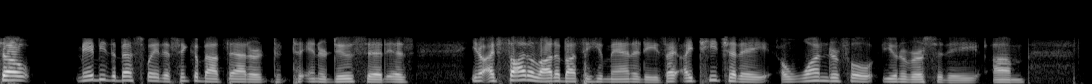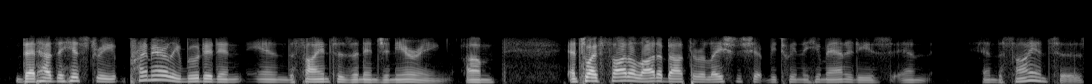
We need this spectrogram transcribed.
So maybe the best way to think about that or to, to introduce it is, you know, I've thought a lot about the humanities. I, I teach at a, a wonderful university um, that has a history primarily rooted in, in the sciences and engineering. Um, and so I've thought a lot about the relationship between the humanities and and the sciences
